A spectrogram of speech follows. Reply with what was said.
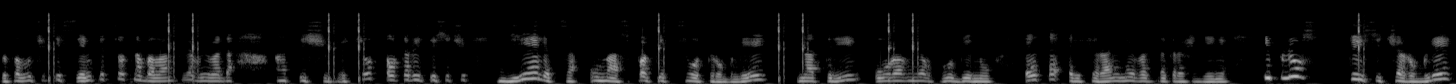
вы получите 7500 на баланс для вывода. А 1500, полторы тысячи делится у нас по 500 рублей на 3 уровня в глубину это реферальное вознаграждение. И плюс 1000 рублей,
